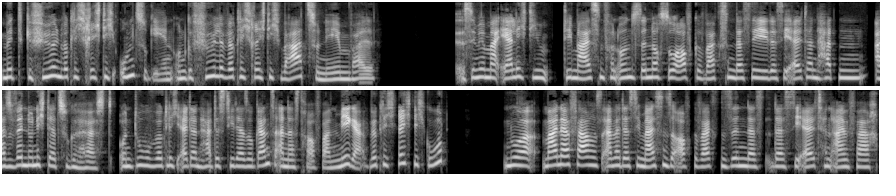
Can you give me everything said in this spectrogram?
mit Gefühlen wirklich richtig umzugehen und Gefühle wirklich richtig wahrzunehmen, weil sind wir mal ehrlich, die, die meisten von uns sind noch so aufgewachsen, dass sie, dass sie Eltern hatten, also wenn du nicht dazu gehörst und du wirklich Eltern hattest, die da so ganz anders drauf waren, mega, wirklich richtig gut. Nur meine Erfahrung ist einfach, dass die meisten so aufgewachsen sind, dass, dass die Eltern einfach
